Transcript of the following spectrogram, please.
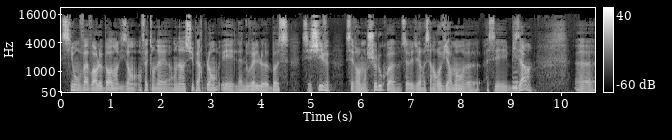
Si on va voir le board en disant, en fait, on a, on a un super plan et la nouvelle euh, boss, c'est Shiv, c'est vraiment chelou, quoi. Ça veut dire, c'est un revirement euh, assez bizarre. Euh,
